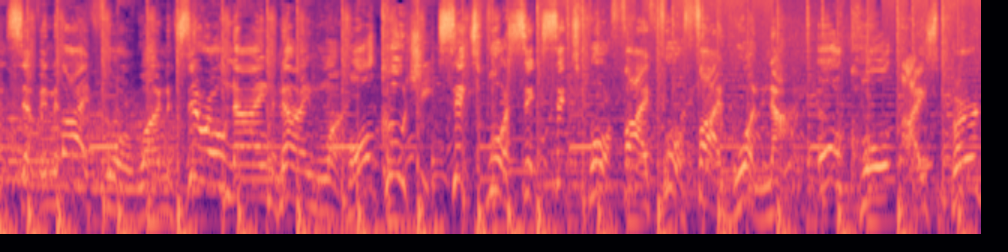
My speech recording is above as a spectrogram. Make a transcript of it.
917-541-0991. Call Coochie 646-645-4519 or call Iceberg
